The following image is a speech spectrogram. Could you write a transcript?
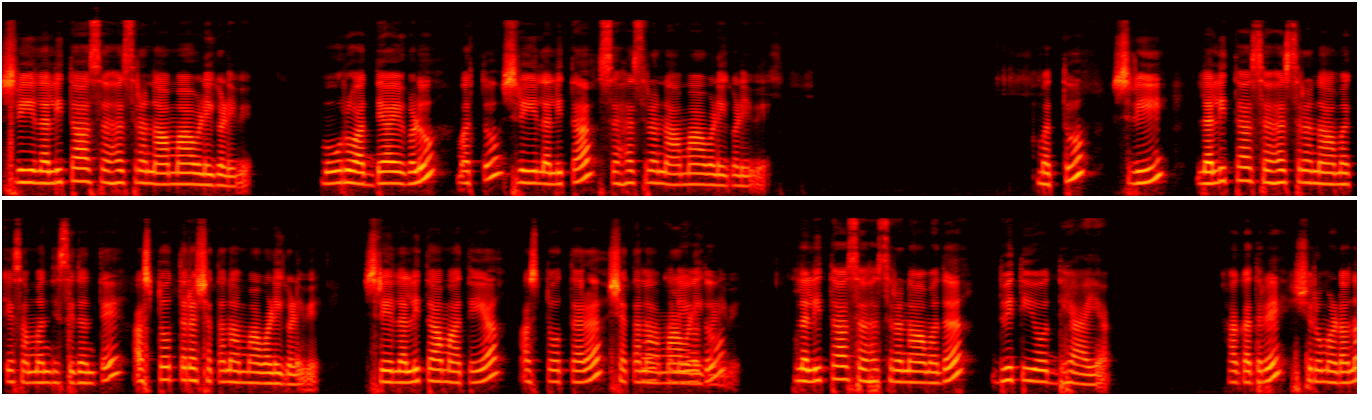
ಶ್ರೀ ಲಲಿತಾ ಸಹಸ್ರನಾಮಾವಳಿಗಳಿವೆ. ಮೂರು ಅಧ್ಯಾಯಗಳು ಮತ್ತು ಶ್ರೀ ಲಲಿತಾ ಸಹಸ್ರನಾಮಾವಳಿಗಳಿವೆ. ಮತ್ತು ಶ್ರೀ ಲಲಿತಾ ಸಹಸ್ರನಾಮಕ್ಕೆ ಸಂಬಂಧಿಸಿದಂತೆ ಅಷ್ಟೋತ್ತರ ಶತನಾಮಾವಳಿಗಳಿವೆ. ಶ್ರೀ ಲಲಿತಾ ಮಾತೆಯ ಅಷ್ಟೋತ್ತರ ಶತನಾಮಾವಳಿಗಳಿವೆ. ಲಲಿತಾ ಸಹಸ್ರನಾಮದ ದ್ವಿತೀಯೋಧ್ಯಾಯ. ಹಾಗಾದರೆ ಶುರು ಮಾಡೋಣ.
